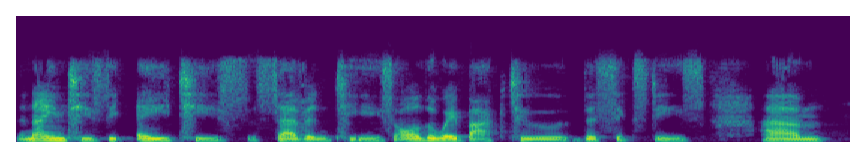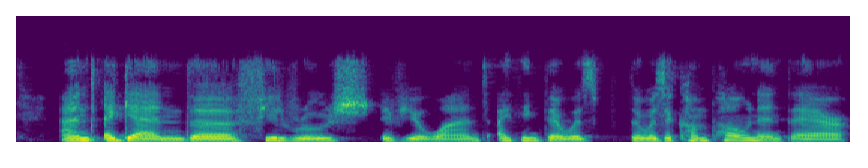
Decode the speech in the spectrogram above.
the 90s, the 80s, the 70s, all the way back to the 60s. Um, and again, the fil rouge, if you want, I think there was there was a component there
